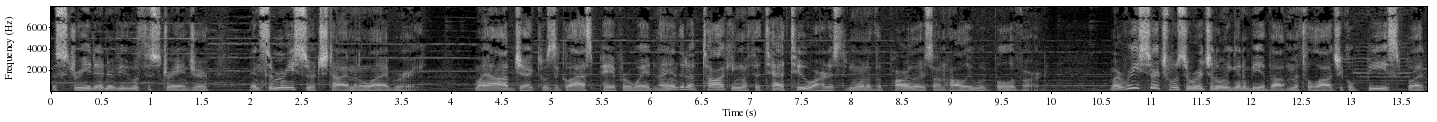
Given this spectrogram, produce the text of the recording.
a street interview with a stranger, and some research time in a library. My object was a glass paperweight, and I ended up talking with a tattoo artist in one of the parlors on Hollywood Boulevard. My research was originally going to be about mythological beasts, but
